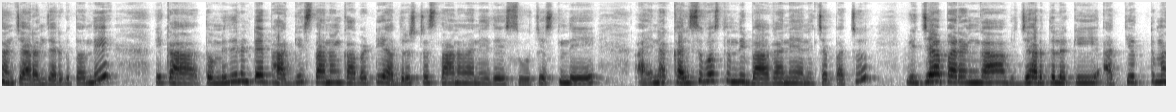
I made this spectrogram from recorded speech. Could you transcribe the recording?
సంచారం జరుగుతుంది. ఇక తొమ్మిది అంటే భాగ్యస్థానం కాబట్టి అదృష్ట స్థానం అనేది సూచిస్తుంది. అయినా కలిసి వస్తుంది బాగానే అని చెప్పచ్చు. విద్యాపరంగా విద్యార్థులకి అత్యుత్తమ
